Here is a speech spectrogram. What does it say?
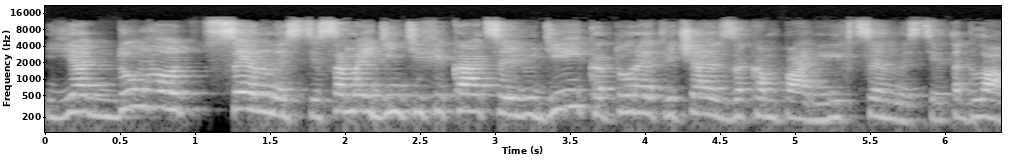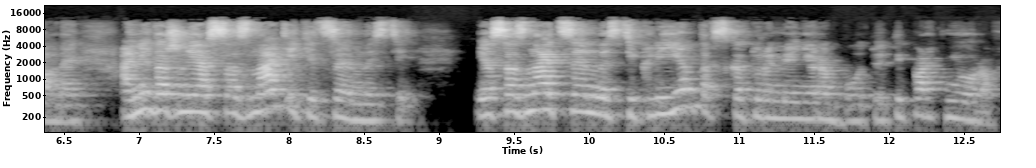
Я думаю, ценности, самоидентификация людей, которые отвечают за компанию, их ценности, это главное. Они должны осознать эти ценности и осознать ценности клиентов, с которыми они работают, и партнеров.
